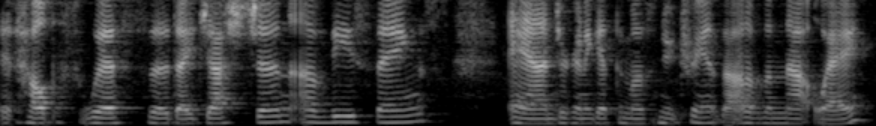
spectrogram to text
It helps with the digestion of these things, and you're going to get the most nutrients out of them that way.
